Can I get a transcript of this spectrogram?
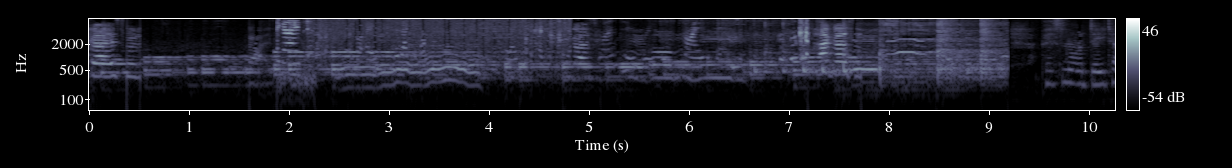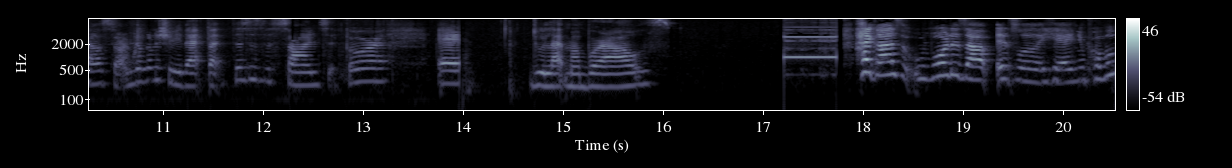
guys. Guys. Hi guys. Personal details, so I'm not going to show you that, but this is the sign Sephora, and do you like my brows? Hey guys, what is up? It's Lily here and you're probably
